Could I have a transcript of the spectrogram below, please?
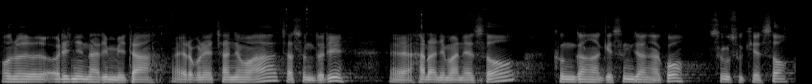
오늘 어린이날입니다. 여러분의 자녀와 자손들이 예, 하나님 안에서 건강하게 성장하고 성숙해서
